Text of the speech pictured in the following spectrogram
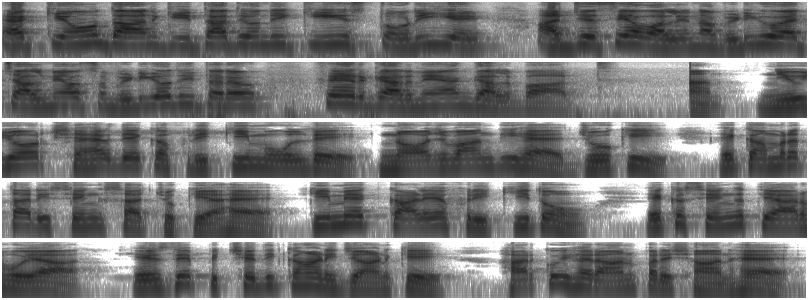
ਇਹ ਕਿਉਂ ਦਾਨ ਕੀਤਾ ਤੇ ਉਹਦੀ ਕੀ ਸਟੋਰੀ ਹੈ ਅੱਜ ਇਸੇ ਹਵਾਲੇ ਨਾਲ ਵੀਡੀਓ ਹੈ, ਚੱਲਦੇ ਹਾਂ ਉਸ ਵੀਡੀਓ ਦੀ ਤਰਫ, ਫੇਰ ਕਰਦੇ ਹਾਂ ਗੱਲਬਾਤ। ਨਿਊਯਾਰਕ ਸ਼ਹਿਰ ਦੇ ਇੱਕ ਅਫਰੀਕੀ ਮੂਲ ਦੇ ਨੌਜਵਾਨ ਦੀ ਹੈ, ਜੋ ਕਿ ਇੱਕ ਅੰਮ੍ਰਿਤਧਾਰੀ ਸਿੰਘ ਸੱਚ ਚੁੱਕਿਆ ਹੈ। ਕਿਵੇਂ ਕਾਲੇ ਅਫਰੀਕੀ ਤੋਂ ਇੱਕ ਸਿੰਘ ਤਿਆਰ ਹੋਇਆ, ਇਸ ਦੇ ਪਿੱਛੇ ਦੀ ਕਹਾਣੀ ਜਾਣ ਕੇ ਹਰ ਕੋਈ ਹੈਰਾਨ ਪਰੇਸ਼ਾਨ ਹੈ।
